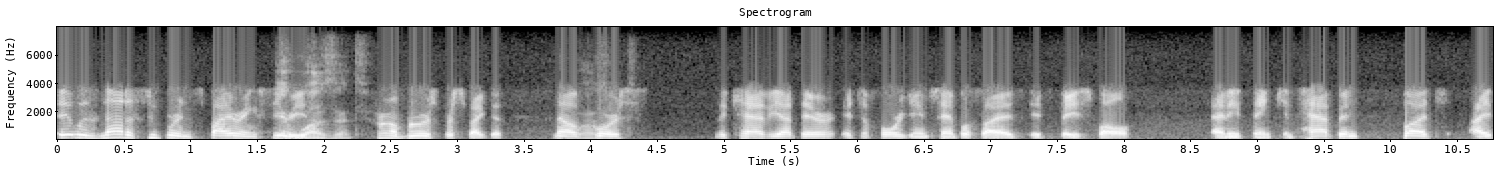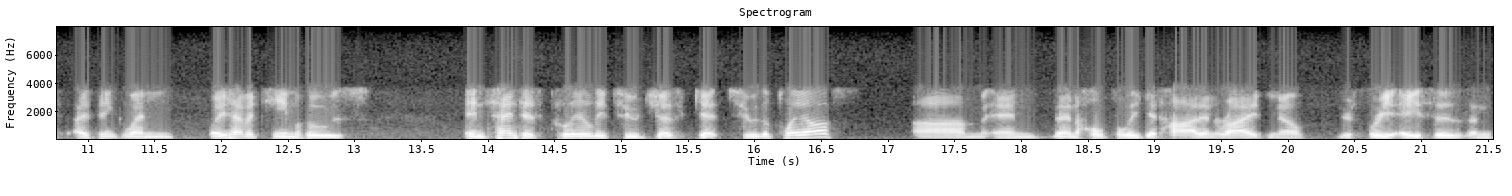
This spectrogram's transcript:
it was not a super inspiring series. It wasn't from a Brewers perspective. Now, of course, the caveat there: it's a four game sample size. It's baseball. Anything can happen. But I I think when when you have a team whose intent is clearly to just get to the playoffs, um, and then hopefully get hot and ride, you know, your three aces and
